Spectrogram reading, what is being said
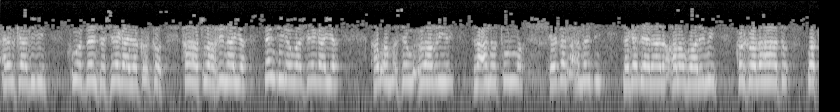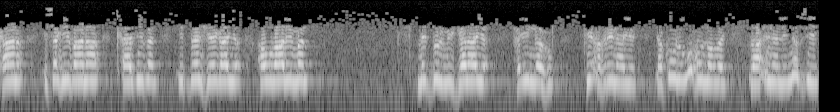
cala alkaadibiin kuwa beenta sheegaya korkood ha atuu akrinaya beentiina waa sheegaya aw amase wuxuu akriyey lacnatullah eebe raxmadii laga dheeraado cala aldaalimiin korkooda ahaato wa kaana isagii baana kaadiban mid been sheegaya aw daaliman mid dulmi galaya fa inahu kii akrinayay yakuunu wuxuu noqday laacinan linafsihi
